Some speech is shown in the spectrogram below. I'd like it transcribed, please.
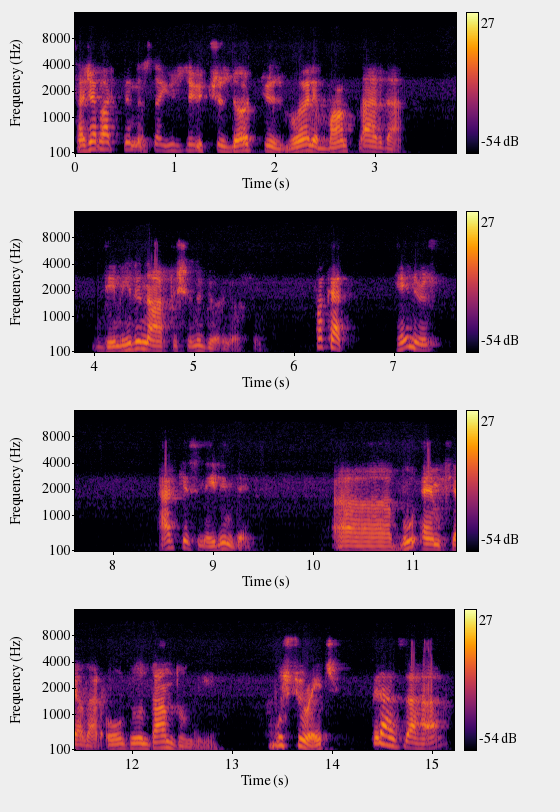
Saca baktığımızda %300-400 böyle bantlarda demirin artışını görüyorsun. Fakat henüz herkesin elinde bu emtialar olduğundan dolayı bu süreç biraz daha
